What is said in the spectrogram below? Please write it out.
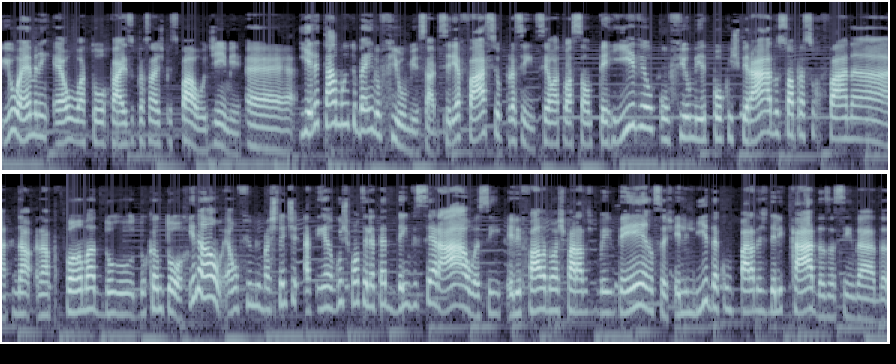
e o Eminem é o ator faz o personagem principal, o Jimmy. É, e ele tá muito bem no filme, sabe? Seria fácil pra, assim, ser uma atuação terrível, um filme pouco inspirado, só pra surfar na, na, na fama do, do cantor. E não, é um filme bastante. Em alguns pontos ele é até bem visceral, assim. Ele fala de umas paradas bem tensas, ele lida com paradas delicadas, assim, da, da,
